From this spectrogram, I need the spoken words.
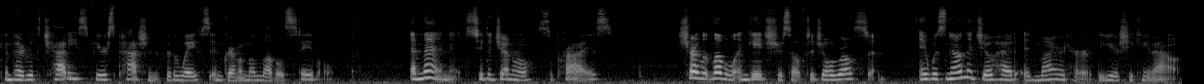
compared with Chatty's fierce passion for the waifs in Grandmama Lovell's stable. And then, to the general surprise, Charlotte Lovell engaged herself to Joe Ralston. It was known that Joe had admired her the year she came out.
